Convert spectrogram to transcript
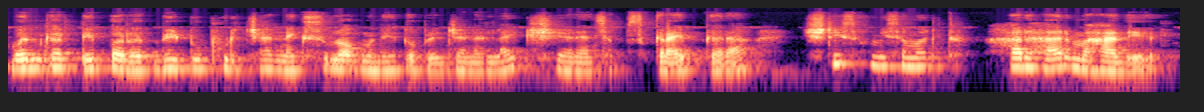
बंद करते. परत भेटू पुढच्या नेक्स्ट व्लॉगमध्ये तोपर्यंत channel like share and subscribe करा. श्री स्वामी समर्थ. हर हर महादेव.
